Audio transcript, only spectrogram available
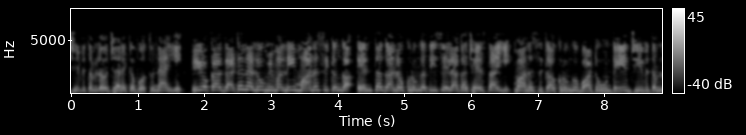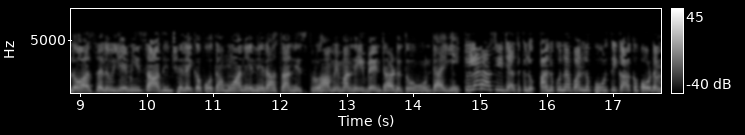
జీవితంలో జరగబోతున్నాయి. ఈ యొక్క ఘటనలు మిమ్మల్ని మానసికంగా ఎంతగానో కృంగతీసేలాగా చేస్తాయి. మానసిక కృంగుబాటు ఉంటే జీవితంలో అస్సలు ఏమీ సాధించలేకపోతాము అనే నిరాశ నిస్పృహ మిమ్మల్ని వెంటాడుతూ ఉంటాయి. తులారాశి జాతకులు అనుకున్న పనులు పూర్తి కాకపోవడం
